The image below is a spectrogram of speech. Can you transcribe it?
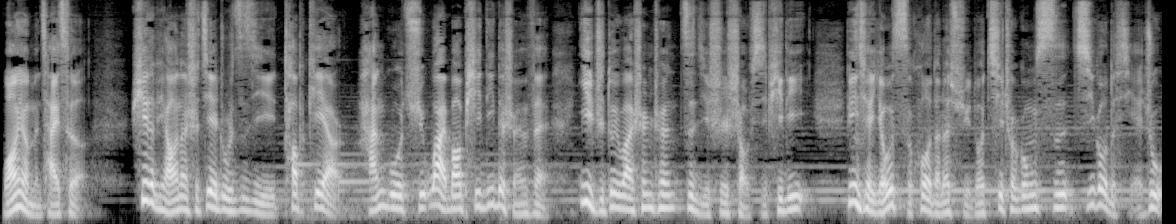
网友们猜测，Peter 朴呢是借助自己 Top Gear 韩国区外包 PD 的身份，一直对外声称自己是首席 PD，并且由此获得了许多汽车公司机构的协助，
